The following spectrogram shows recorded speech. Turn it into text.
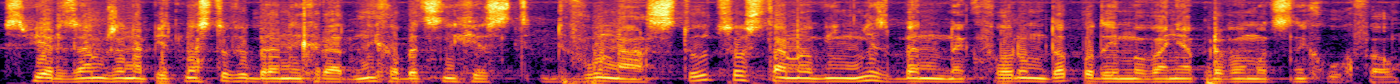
Stwierdzam, że na 15 wybranych radnych obecnych jest 12, co stanowi niezbędne kworum do podejmowania prawomocnych uchwał.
